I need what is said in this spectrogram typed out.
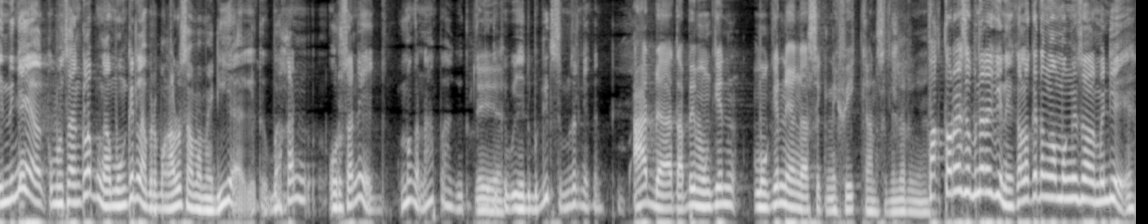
Intinya ya keputusan klub nggak mungkin lah berpengaruh sama media gitu. Bahkan urusannya ya, emang kenapa gitu. Iya. Jadi, jadi begitu sebenarnya kan. Ada tapi mungkin mungkin ya nggak signifikan sebenarnya. Faktornya sebenarnya gini, kalau kita ngomongin soal media ya,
